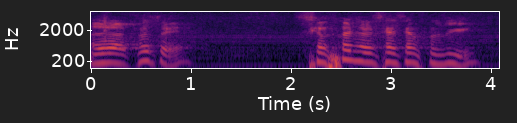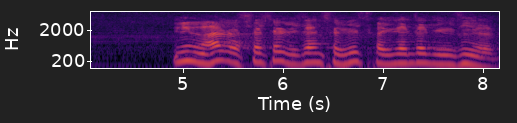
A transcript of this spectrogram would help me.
मला आठवतं आहे छप्पन वर्षाच्या पूर्वी मी महाराष्ट्राच्या विधानसभेत पहिल्यांदा निवडून आलो.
